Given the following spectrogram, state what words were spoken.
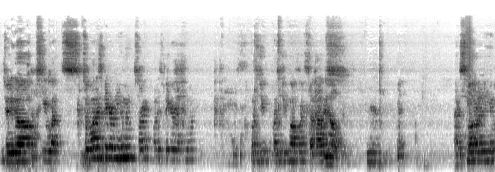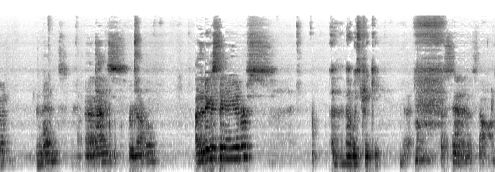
want to go see what's. So what is bigger than a human? Sorry, what is bigger than a human? What did you What did you come up with? The house. An elephant. Yeah. And smaller than a human. An Uh, an ant, for example. And the biggest thing in the universe. Uh, that was tricky. A sun, a star.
